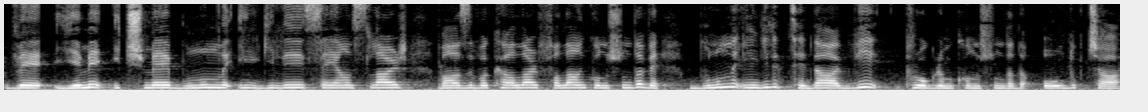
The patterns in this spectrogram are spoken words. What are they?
ve yeme içme bununla ilgili seanslar, bazı vakalar falan konusunda ve bununla ilgili tedavi programı konusunda da oldukça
